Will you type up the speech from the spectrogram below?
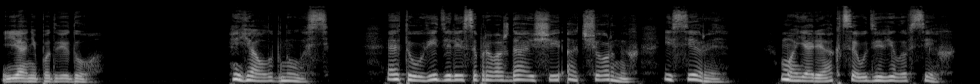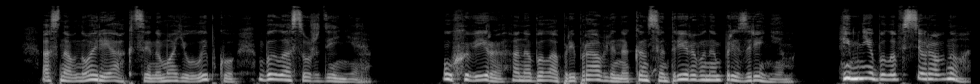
Я не подведу». Я улыбнулась. Это увидели сопровождающие от черных и серые. Моя реакция удивила всех. Основной реакцией на мою улыбку было осуждение. У Хвира она была приправлена концентрированным презрением. И мне было все равно.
